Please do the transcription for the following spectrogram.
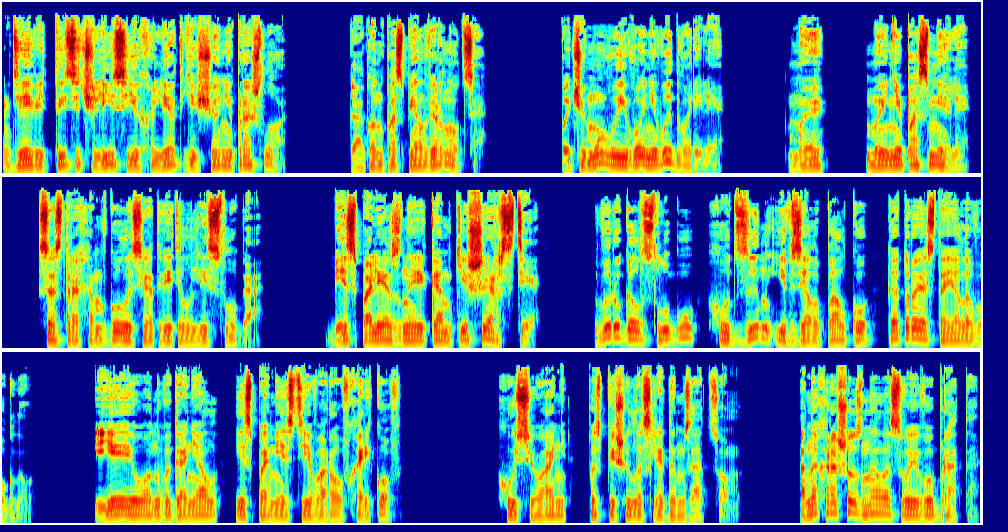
«Девять тысяч лисьих лет еще не прошло. Как он посмел вернуться? Почему вы его не выдворили?» «Мы? Мы не посмели», – со страхом в голосе ответил лис-слуга. «Бесполезные комки шерсти!» Выругал слугу Худзин и взял палку, которая стояла в углу. Ею он выгонял из поместья воров-хорьков. Хусюань поспешила следом за отцом. Она хорошо знала своего брата.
